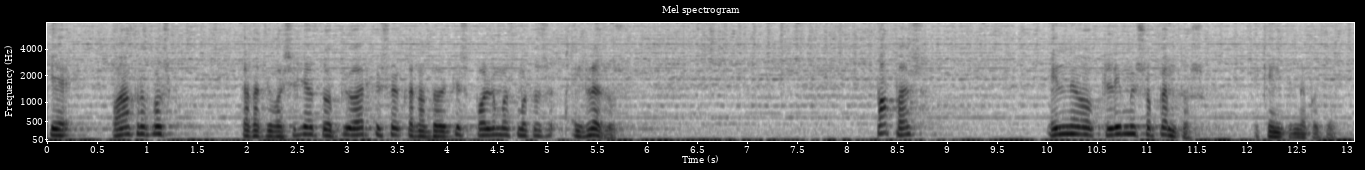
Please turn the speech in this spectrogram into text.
και ο άνθρωπος κατά τη βασιλεία του οποίου άρχισε ο καναντοητής πόλεμος με τους Ιγλέζους. Πάπας είναι ο Κλήμης ο Πέμπτος εκείνη την εποχή.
